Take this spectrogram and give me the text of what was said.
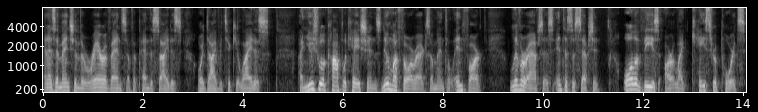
and as I mentioned, the rare events of appendicitis or diverticulitis. Unusual complications, pneumothorax or omental infarct, liver abscess, intussusception, all of these are like case reports,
